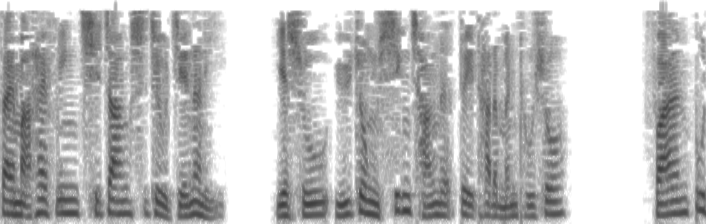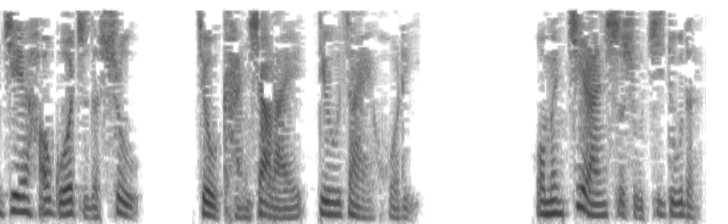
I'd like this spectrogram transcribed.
在马太福音七章十九节那里，耶稣语重心长的对他的门徒说：“凡不结好果子的树，就砍下来丢在火里。”我们既然是属基督的，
